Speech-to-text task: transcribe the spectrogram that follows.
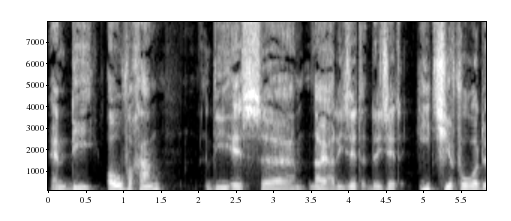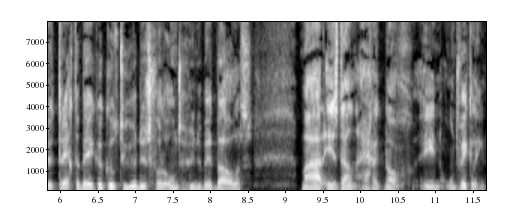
En die overgang, die is, uh, nou ja, die zit, die zit ietsje voor de Trechterbekercultuur, dus voor onze hunebedbouwers, maar is dan eigenlijk nog in ontwikkeling.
